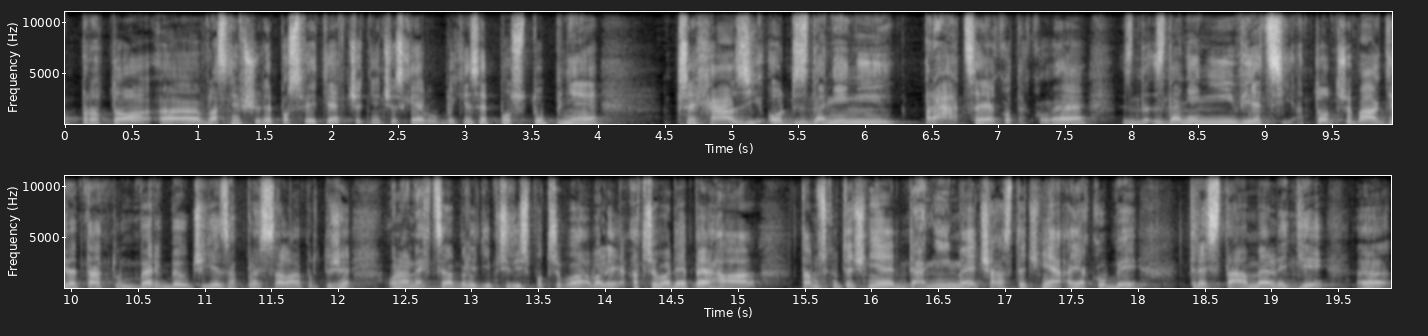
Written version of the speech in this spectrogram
Proto vlastně všude po světě, včetně České republiky, se postupně přechází od zdanění práce jako takové, zdanění věcí. A to třeba Greta Thunberg by určitě zaplesala, protože ona nechce, aby lidi příliš spotřebovávali. A třeba DPH, tam skutečně daníme částečně a jakoby trestáme lidi. Eh,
